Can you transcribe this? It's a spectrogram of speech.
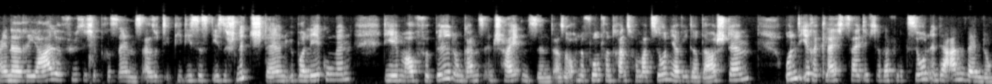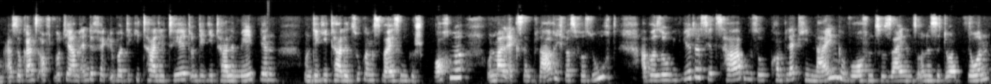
eine reale physische Präsenz. Also die, die, dieses, diese Schnittstellenüberlegungen, die eben auch für Bildung ganz entscheidend sind, also auch eine Form von Transformation ja wieder darstellen und ihre gleichzeitige Reflexion in der Anwendung. Also ganz oft wird ja im Endeffekt über Digitalität und digitale Medien und digitale Zugangsweisen gesprochen und mal exemplarisch was versucht, aber so wie wir das jetzt haben, so komplett hineingeworfen zu sein in so eine Situation,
